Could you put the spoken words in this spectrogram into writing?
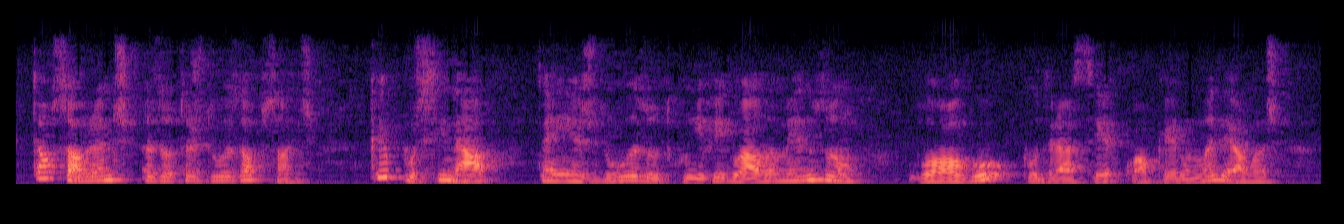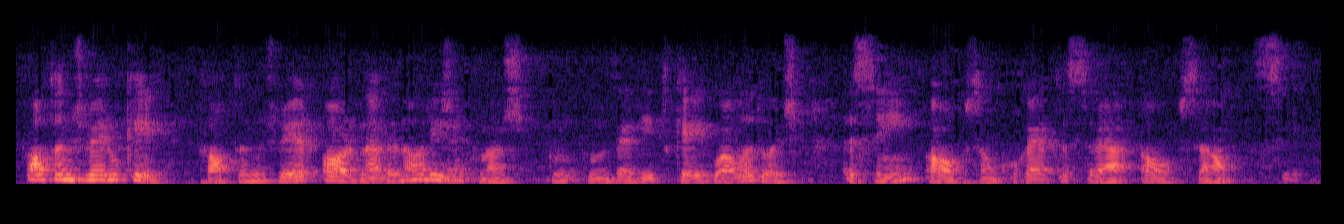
Então, sobram-nos as outras duas opções, que, por sinal, têm as duas o declive igual a menos 1. Logo, poderá ser qualquer uma delas. Falta-nos ver o quê? Falta-nos ver a ordenada na origem, que, nós, que nos é dito que é igual a 2. Assim, a opção correta será a opção C.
